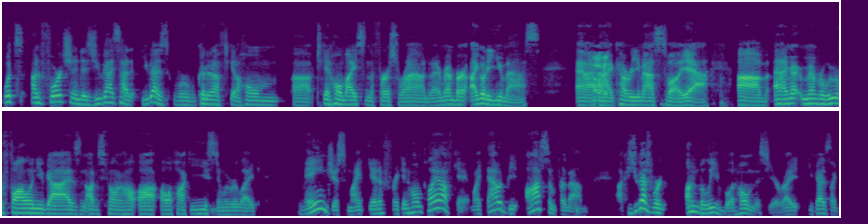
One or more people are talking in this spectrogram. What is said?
What's unfortunate is you guys had you guys were good enough to get a home uh, to get home ice in the first round, and I remember I go to UMass and I, and I cover UMass as well. Yeah, um, and I remember we were following you guys and obviously following all, all of Hockey East, and we were like, Maine just might get a freaking home playoff game. Like that would be awesome for them because uh, you guys were unbelievable at home this year, right? You guys like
